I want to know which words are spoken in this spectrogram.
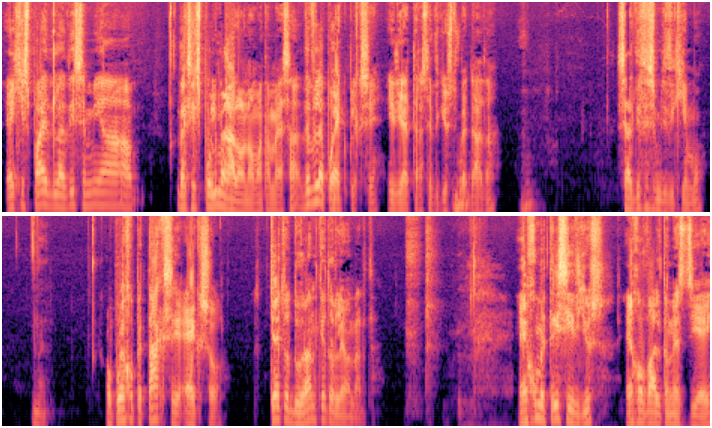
Έχεις πάει δηλαδή σε μια... Εντάξει, έχεις πολύ μεγάλα ονόματα μέσα. Δεν βλέπω έκπληξη ιδιαίτερα στη δική σου την πεντάδα. Σε αντίθεση με τη δική μου. Ναι. Όπου έχω πετάξει έξω και τον Durant και τον Leonard. Έχουμε τρεις ίδιους. Έχω βάλει τον SGA,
